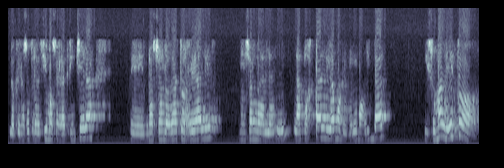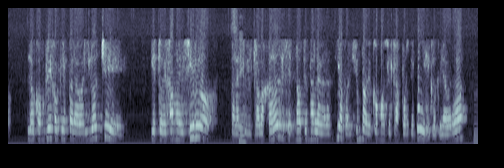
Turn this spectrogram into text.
lo que nosotros decimos en la trinchera, eh, no son los datos reales, ni son la, postal, digamos, que queremos brindar. Y sumarle esto, lo complejo que es para Bariloche, y esto déjame decirlo, para que el trabajador es no tener la garantía, por ejemplo, de cómo es el transporte público, que la verdad, mm.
